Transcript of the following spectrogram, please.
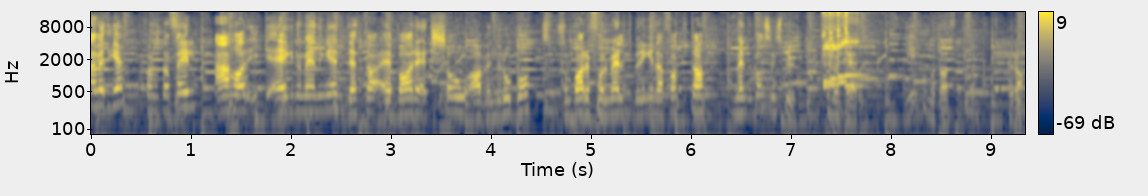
Jeg vet ikke. Kanskje det er feil. Jeg har ikke egne meninger. Dette er bare et show av en robot som bare formelt bringer deg fakta. Men hva syns du? Kommenter i kommentarfeltet. Hurra.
